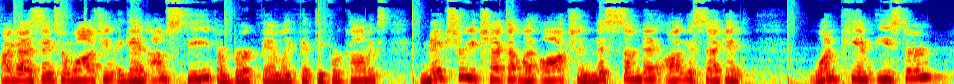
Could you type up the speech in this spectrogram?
All right, guys, thanks for watching. Again, I'm Steve from Berk Family 54 Comics. Make sure you check out my auction this Sunday, August 2nd, 1 p.m. Eastern,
